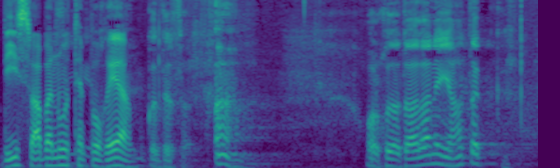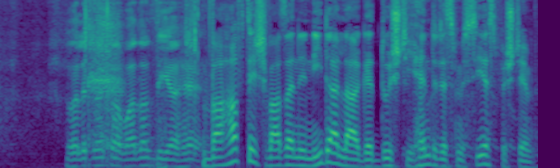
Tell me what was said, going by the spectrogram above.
Dies war aber nur temporär. Wahrhaftig war seine Niederlage durch die Hände des Messias bestimmt.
